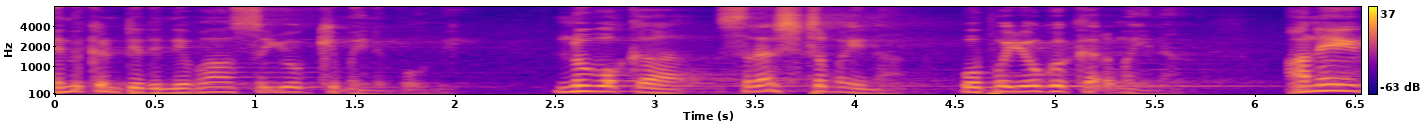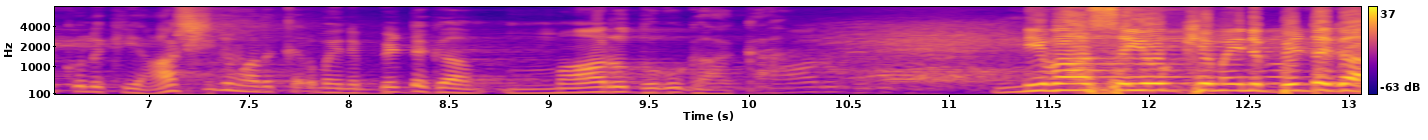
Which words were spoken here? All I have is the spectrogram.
ఎందుకంటే ఇది నివాసయోగ్యమైన భూమి. నువ్వు ఒక శ్రేష్టమైన ఉపయోగకరమైన అనేకులకి ఆశీర్వాదకరమైన బిడ్డగా మారుదువుగాక. నివాసయోగ్యమైన బిడ్డగా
